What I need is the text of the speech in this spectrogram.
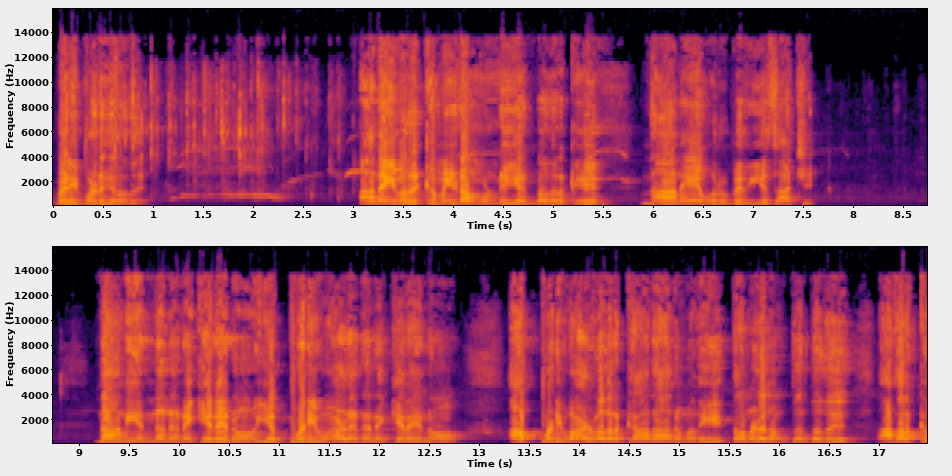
வெளிப்படுகிறது. அனைவருக்கும் இடம் உண்டு என்பதற்கு நானே ஒரு பெரிய சாட்சி. நான் என்ன நினைக்கிறேனோ எப்படி வாழ நினைக்கிறேனோ அப்படி வாழ்வதற்கான அனுமதியை தமிழகம் தந்தது. அதற்கு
